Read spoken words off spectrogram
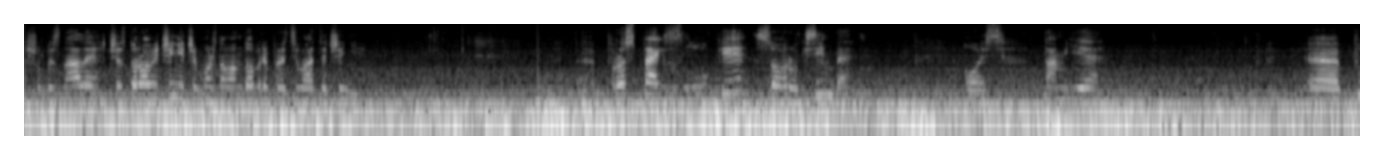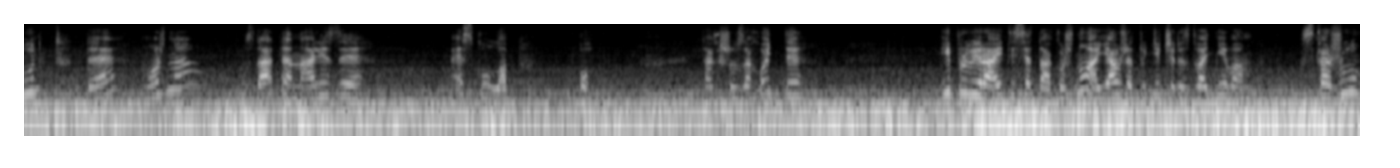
щоб знали, чи здорові чи ні, чи можна вам добре працювати чи ні. Проспект з Луки 47Б. Ось, там є е, пункт, де можна здати аналізи Ескулаб. Так що заходьте і провірайтеся також. Ну, а я вже тоді через два дні вам скажу,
